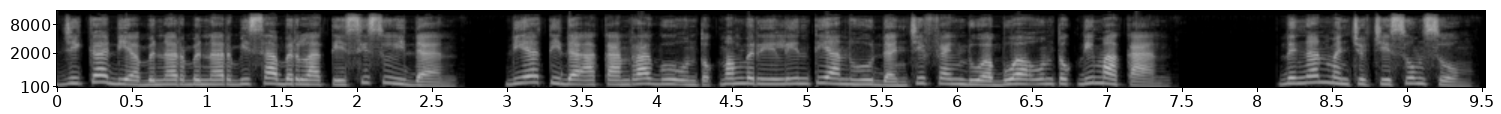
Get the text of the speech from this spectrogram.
Jika dia benar-benar bisa berlatih si Suidan, dia tidak akan ragu untuk memberi Lin Tianhu dan Feng dua buah untuk dimakan. Dengan mencuci sumsum, -sum,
